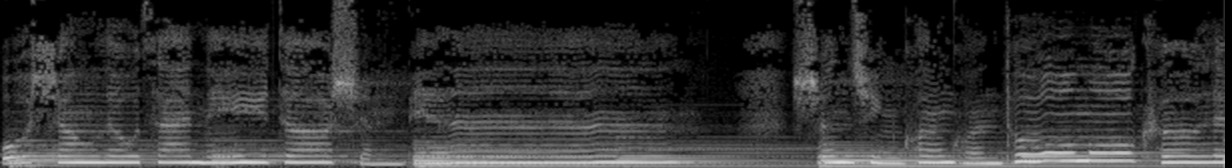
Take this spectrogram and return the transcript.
我想留在你的身边，深情款款，多么可怜。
